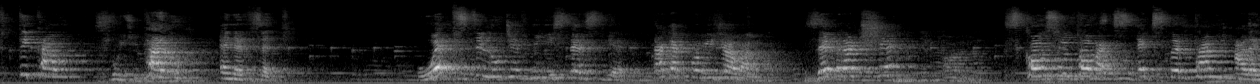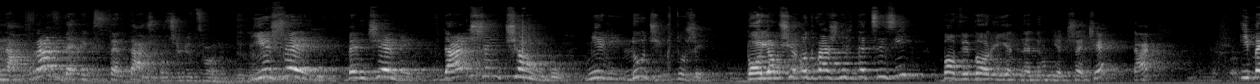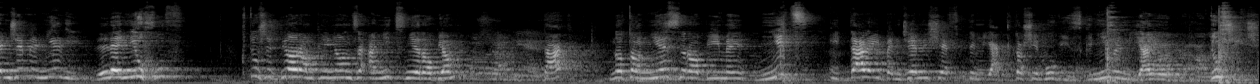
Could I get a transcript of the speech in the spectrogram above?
wtykał swój paluch NFZ. Łebscy ludzie w ministerstwie, tak jak powiedziałam, zebrać się, skonsultować z ekspertami, ale naprawdę ekspertami. Po ciebie dzwonię. Jeżeli będziemy w dalszym ciągu mieli ludzi, którzy boją się odważnych decyzji, bo wybory jedne, drugie, trzecie, tak? I będziemy mieli leniuchów, którzy biorą pieniądze, a nic nie robią, tak? No to nie zrobimy nic i dalej będziemy się w tym, jak to się mówi, zgniłym jaju dusić.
